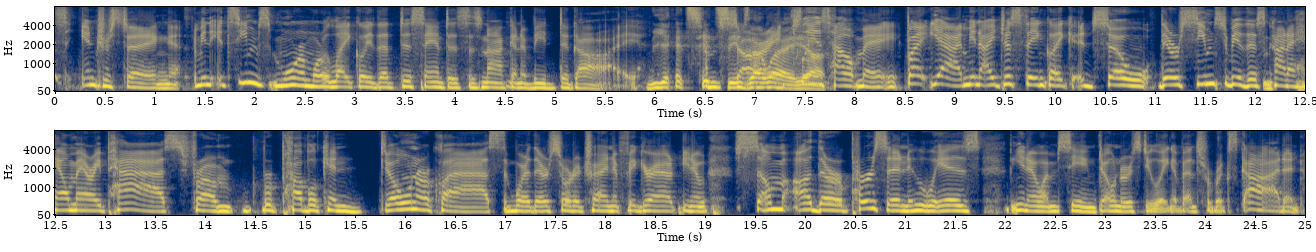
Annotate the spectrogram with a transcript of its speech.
is interesting. I mean, it seems more and more likely that DeSantis is not going to be the guy. Yeah, it, seems sorry. that way. Please yeah. help me. But yeah, I mean, I just think like so. There seems to be this kind of hail mary pass from Republican donor class where they're sort of trying to figure out, you know, some other person who is, you know, I'm seeing donors doing events for Rick Scott. And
